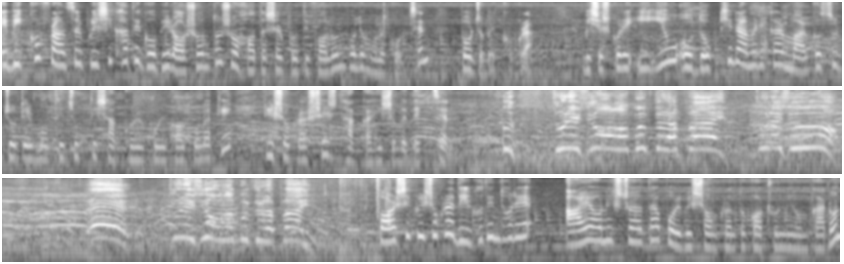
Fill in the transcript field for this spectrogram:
এই বিক্ষোভ ফ্রান্সের কৃষি খাতে গভীর অসন্তোষ ও হতাশার প্রতিফলন বলে মনে করছেন পর্যবেক্ষকরা। বিশেষ করে ইইউ ও দক্ষিণ আমেরিকার মার্কোসুর জোটের মধ্যে চুক্তি স্বাক্ষরের পরিকল্পনাকে কৃষকরা শেষ ধাক্কা হিসেবে দেখছেন। ফরাসি কৃষকরা দীর্ঘদিন ধরে আয় অনিশ্চয়তা পরিবেশ সংক্রান্ত কঠোর নিয়ম কানুন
